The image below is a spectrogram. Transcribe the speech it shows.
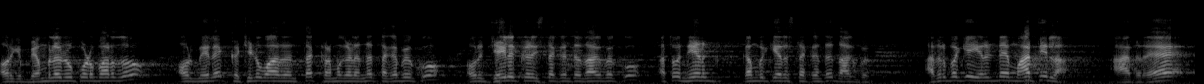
ಅವ್ರಿಗೆ ಬೆಂಬಲನೂ ಕೊಡಬಾರ್ದು, ಅವ್ರ ಮೇಲೆ ಕಠಿಣವಾದಂಥ ಕ್ರಮಗಳನ್ನು ತಗೋಬೇಕು, ಅವ್ರು ಜೈಲಿಗೆ ಕಳಿಸ್ತಕ್ಕಂಥದ್ದಾಗಬೇಕು ಅಥವಾ ನೇಣು ಕಂಬಕ್ಕೆ ಏರಿಸ್ತಕ್ಕಂಥದ್ದಾಗಬೇಕು ಅದ್ರ ಬಗ್ಗೆ ಎರಡನೇ ಮಾತಿಲ್ಲ. ಆದರೆ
